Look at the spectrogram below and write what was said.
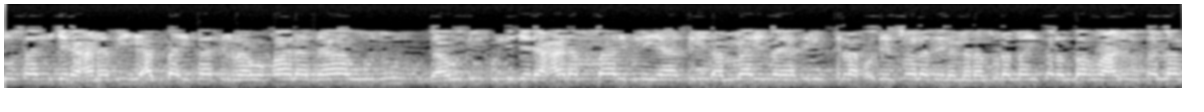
موسى النجري عن أبيه أبا إساتر وقال داود داود كن نجري عن أمار بن ياسر أمار بن ياسر ترى قد صلى أن رسول الله صلى الله عليه وسلم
